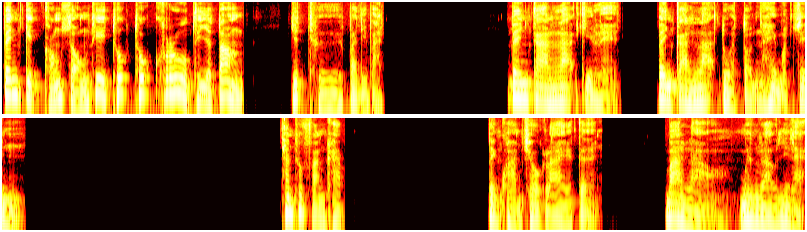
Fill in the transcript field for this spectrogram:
เป็นกิจของสงฆ์ที่ทุกๆรูปที่จะต้องยึดถือปฏิบัติ เป็นการละกิเลส เป็นการละตัวตนให้หมดสิ้น ท่านผู้ฟังครับ เป็นความโชคร้ายเหลือเกิน บ้านเราเมืองเรานี่แหละ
